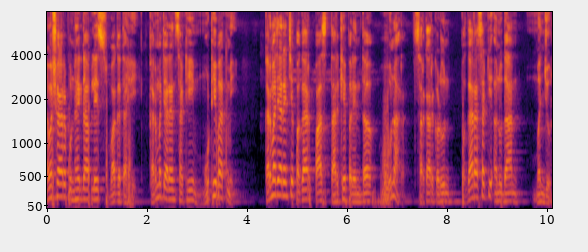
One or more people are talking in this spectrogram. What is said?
नमस्कार पुन्हा एकदा आपले स्वागत आहे. कर्मचाऱ्यांसाठी मोठी बातमी. कर्मचाऱ्यांचे पगार पाच तारखेपर्यंत होणार. सरकारकडून पगारासाठी अनुदान मंजूर.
